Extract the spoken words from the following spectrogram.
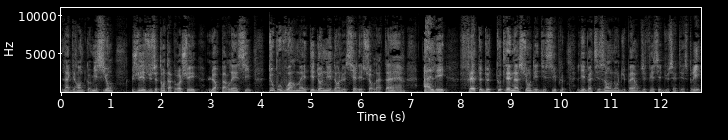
la Grande Commission. Jésus s'étant approché, leur parle ainsi, Tout pouvoir m'a été donné dans le ciel et sur la terre, allez, faites de toutes les nations des disciples, les baptisant au nom du Père, du Fils et du Saint-Esprit,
